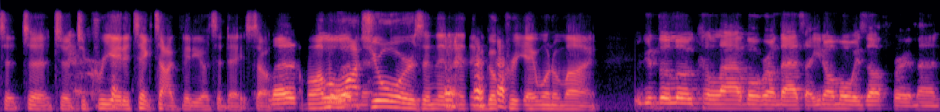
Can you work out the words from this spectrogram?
to to to to create a TikTok video today. So I'm, I'm, gonna watch yours and then and then go create one of mine we could do a little collab over on that side. You know, I'm always up for it, man.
